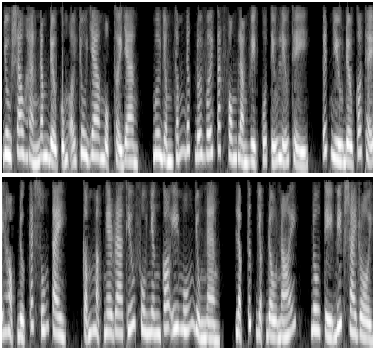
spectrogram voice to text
dù sao hàng năm đều cũng ở chu gia một thời gian, mưa dầm thấm đất đối với tác phong làm việc của tiểu liễu thị, ít nhiều đều có thể học được cách xuống tay, cẩm mặt nghe ra thiếu phu nhân có ý muốn dùng nàng, lập tức dập đầu nói, nô tỳ biết sai rồi,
